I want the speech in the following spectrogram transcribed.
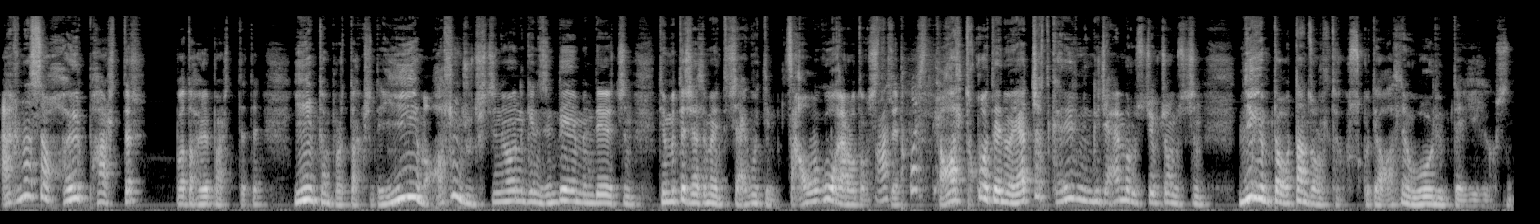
анханасаа хоёр партер одоо хоёр парттай тийм ийм том production тийм ийм олон жүжигч нөгөө нэг зэндээ юм дээр чинь Тимоте Шаламент чинь агуу тийм завгүй гарууд байгаа шүү дээ. Олдохгүй тийм нөгөө яаж чад карьер нь ингэж амар өсөж явж байгаа юм чинь нэг юмтай удаан зурлахыг хүсэхгүй тийм олон өөр юмтай хийхийг хүснэ.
